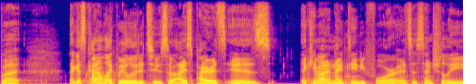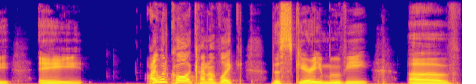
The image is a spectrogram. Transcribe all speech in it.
But I guess kind of like we alluded to, so Ice Pirates is it came out in 1984, and it's essentially a I would call it kind of like the scary movie of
